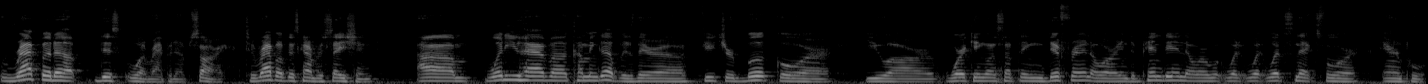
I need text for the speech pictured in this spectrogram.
wrap it up this well wrap it up sorry. To wrap up this conversation um what do you have uh, coming up? Is there a future book or you are working on something different or independent or what, what what's next for aaron poole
